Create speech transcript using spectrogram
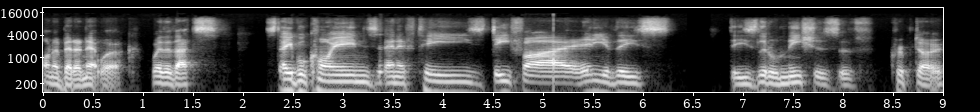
on a better network, whether that's stable coins, NFTs, DeFi, any of these these little niches of crypto.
